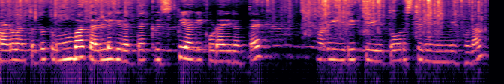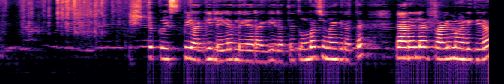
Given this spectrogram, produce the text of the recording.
ಮಾಡುವಂಥದ್ದು ತುಂಬ ತೆಳ್ಳಗಿರುತ್ತೆ. ಕ್ರಿಸ್ಪಿಯಾಗಿ ಕೂಡ ಇರುತ್ತೆ. ನೋಡಿ, ಈ ರೀತಿ ತೋರಿಸ್ತೀನಿ ನಿಮಗೆ ಕೂಡ. ಇಷ್ಟು ಕ್ರಿಸ್ಪಿಯಾಗಿ ಲೇಯರ್ ಲೇಯರ್ ಆಗಿ ಇರುತ್ತೆ. ತುಂಬ ಚೆನ್ನಾಗಿರುತ್ತೆ. ಯಾರೆಲ್ಲ ಟ್ರೈ ಮಾಡಿದ್ದೀರಾ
